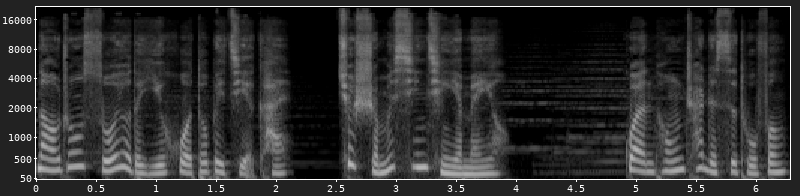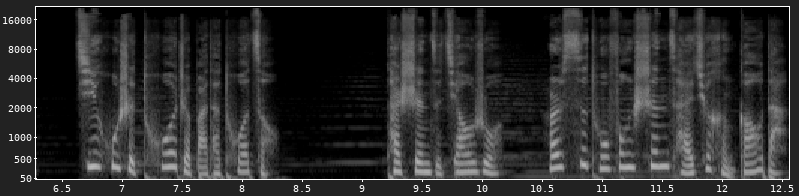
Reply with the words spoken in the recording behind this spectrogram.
脑中所有的疑惑都被解开，却什么心情也没有。管彤搀着司徒风，几乎是拖着把他拖走。他身子娇弱，而司徒风身材却很高大，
